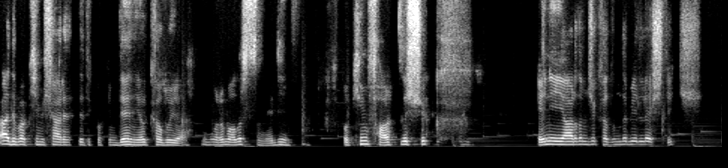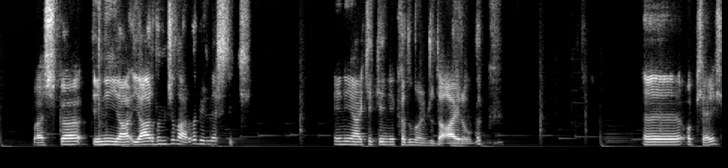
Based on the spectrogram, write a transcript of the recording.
Hadi bakayım işaretledik bakayım. Daniel Kaluuya. Umarım alırsın ne diyeyim. Bakayım farklı şık. En iyi yardımcı kadında birleştik. Başka en iyi ya- yardımcılarda birleştik. En iyi erkek, en iyi kadın oyuncu da ayrıldık. Ee, Okey.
